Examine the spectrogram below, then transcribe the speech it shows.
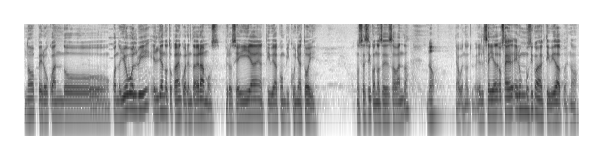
No, pero cuando, cuando yo volví, él ya no tocaba en 40 gramos, pero seguía en actividad con Vicuña Toy. No sé si conoces esa banda. No. Ya bueno, él seguía, o sea, era un músico en actividad, pues no.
